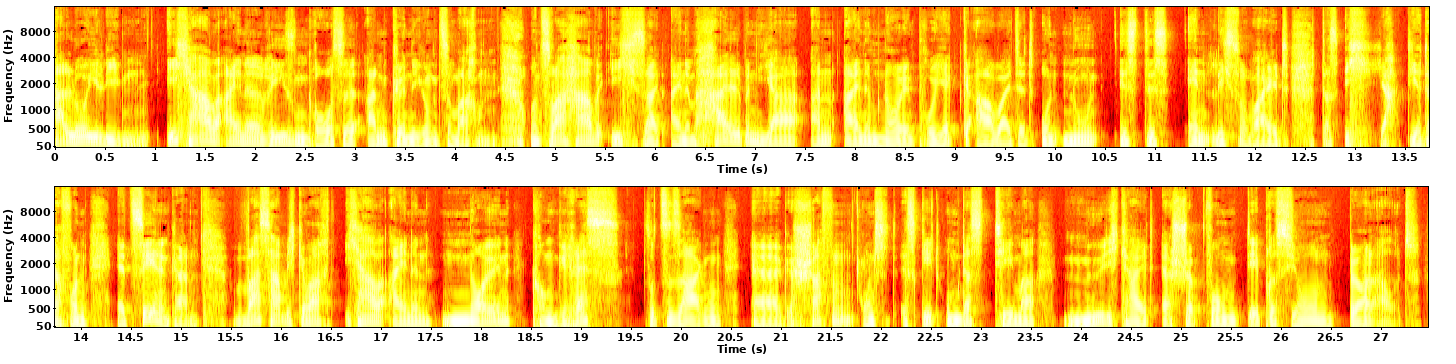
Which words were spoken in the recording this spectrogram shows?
Hallo ihr Lieben, ich habe eine riesengroße Ankündigung zu machen. Und zwar habe ich seit einem halben Jahr an einem neuen Projekt gearbeitet und nun ist es endlich soweit, dass ich ja dir davon erzählen kann. Was habe ich gemacht? Ich habe einen neuen Kongress sozusagen äh, geschaffen und es geht um das Thema Müdigkeit, Erschöpfung, Depression, Burnout.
